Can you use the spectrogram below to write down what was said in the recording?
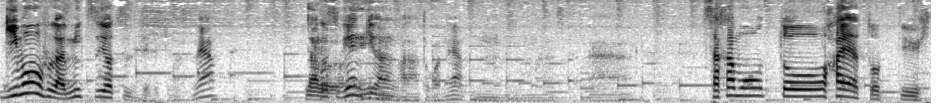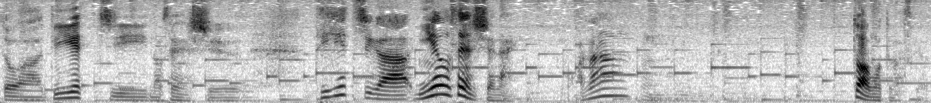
疑問符が3つ4つ出てきますね。なるほど、ね。元気なのかなとかね。うん。坂本隼人っていう人は DH の選手、DH が似合う選手じゃないのかな、うん、とは思ってますけどね。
